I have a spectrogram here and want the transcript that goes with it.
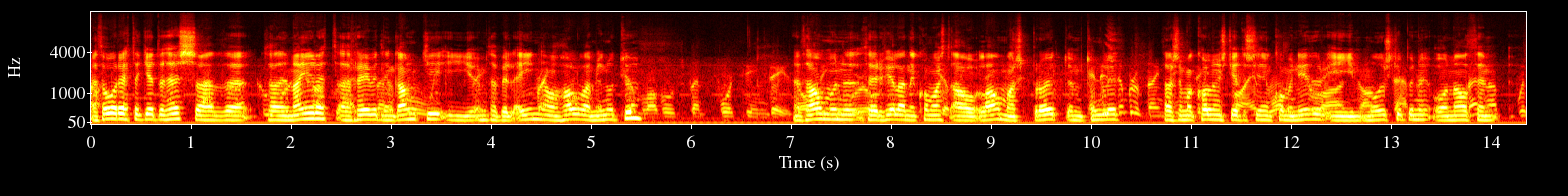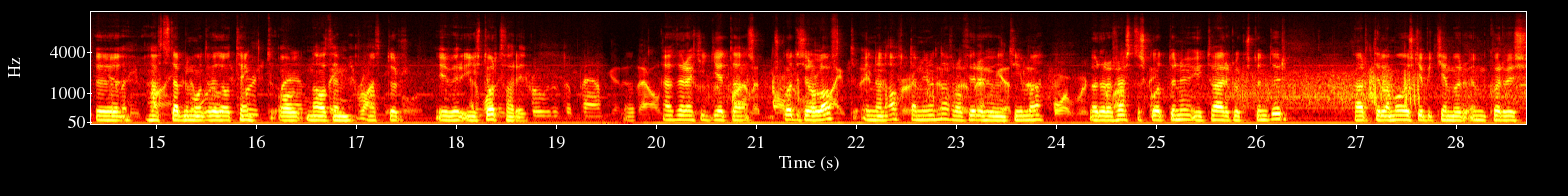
en þó er rétt að geta þess að uh, það er nægilegt að hreyfillin gangi í um það byrj 1,5 mínútu en þá munu þeir félagarnir komast á lágmarsk braud um tunglið þar sem að Collins getur síðan komið niður í móðurskipinu og náð þeim uh, haft stefnumóti við á tengt og náð þeim aftur yfir í stjórnfarið. Ef þeir ekki geta skotið sér á loft innan 8 mínútna frá fyrirhugum tíma verður að fresta skotinu í 2 klukkstundir þar til að móðurskipi kemur umhverfis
